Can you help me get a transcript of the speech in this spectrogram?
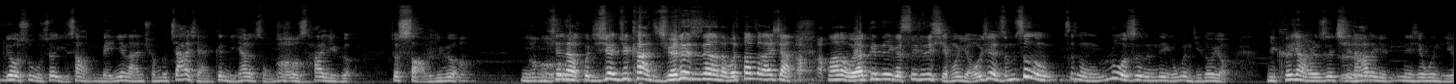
六十五岁以上每一栏全部加起来，跟底下的总计就差一个，就少一个。你你现在回你现在去看，绝对是这样的。我当时还想，妈的，我要跟那个 C D 写封邮件，什么这种这种弱智的那个问题都有，你可想而知其他的那些问题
